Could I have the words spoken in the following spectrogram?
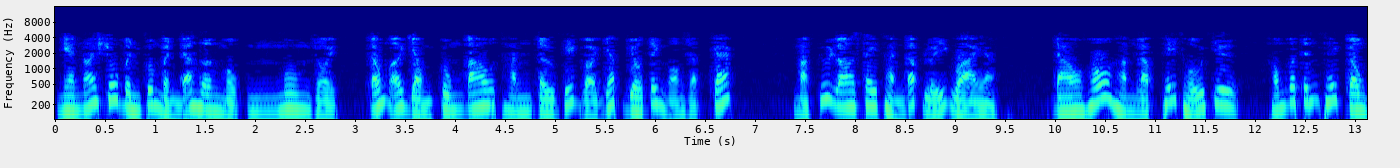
Nghe nói số binh của mình đã hơn một muôn rồi, đóng ở dòng cung bao thành từ phía gò giáp vô tới ngọn rạch cát, mà cứ lo xây thành đắp lũy hoài à. Đào hố hầm lập thế thủ chứ, không có tính thế công.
